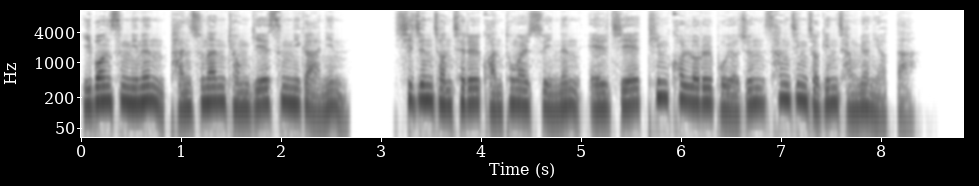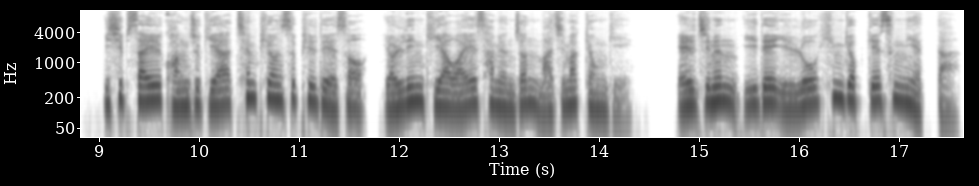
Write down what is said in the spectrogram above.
이번 승리는 단순한 경기의 승리가 아닌 시즌 전체를 관통할 수 있는 LG의 팀 컬러를 보여준 상징적인 장면이었다. 24일 광주 기아 챔피언스 필드에서 열린 기아와의 3연전 마지막 경기. LG는 2대1로 힘겹게 승리했다.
